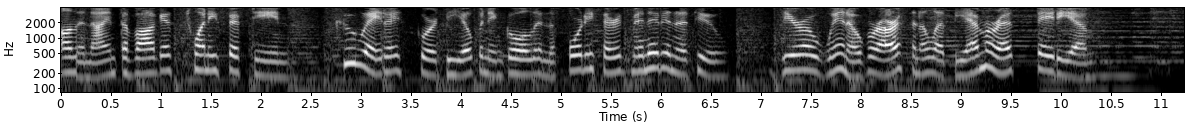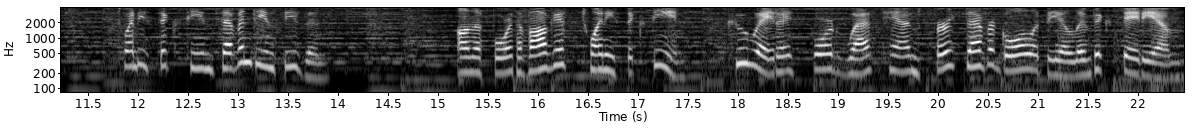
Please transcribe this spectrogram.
On the 9th of August 2015, Kouyaté scored the opening goal in the 43rd minute in a 2-0 win over Arsenal at the Emirates Stadium. 2016-17 season. On the 4th of August 2016, Kouyaté scored West Ham's first ever goal at the Olympic Stadium,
